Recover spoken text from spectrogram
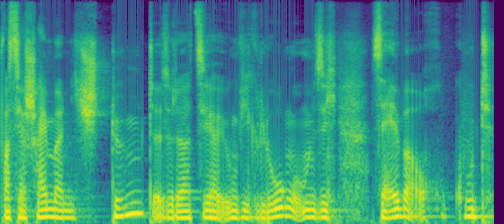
was ja scheinbar nicht stimmt. Also da hat sie ja irgendwie gelogen, um sich selber auch gut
